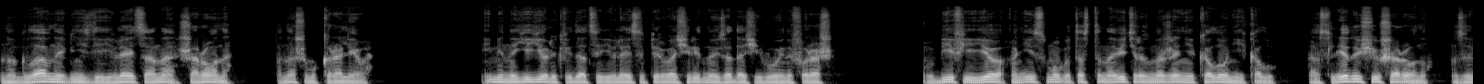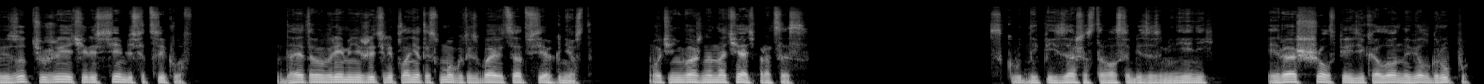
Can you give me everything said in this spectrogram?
Но главной в гнезде является она, Шарона, по-нашему королева. Именно ее ликвидация является первоочередной задачей воинов Ираш. Убив ее, они смогут остановить размножение колоний Калу, а следующую Шарону завезут чужие через 70 циклов. До этого времени жители планеты смогут избавиться от всех гнезд. Очень важно начать процесс. Скудный пейзаж оставался без изменений. Ираш шел впереди колонны, вел группу,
